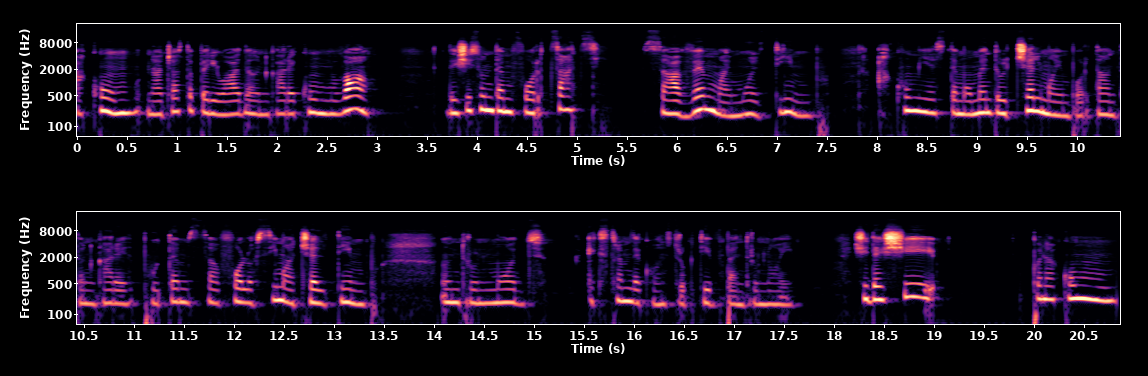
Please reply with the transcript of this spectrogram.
acum, în această perioadă în care cumva, deși suntem forțați să avem mai mult timp, acum este momentul cel mai important în care putem să folosim acel timp într-un mod extrem de constructiv pentru noi. Și deși până acum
